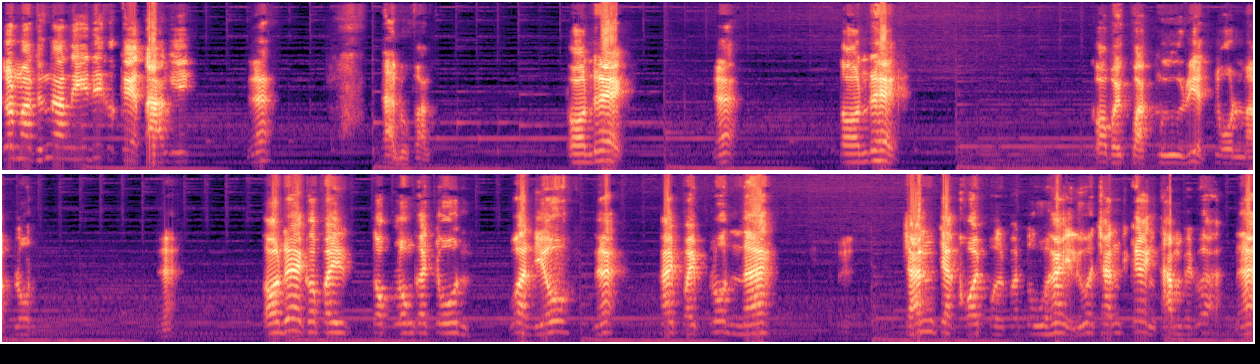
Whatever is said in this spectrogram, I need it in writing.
จนมาถึงอันนี้นี่ก็แก้ต่างอีกนะท่านผู้ฟัง ตอนแรกนะตอนแรก ก็ไปกวักมือเรียกโจรมาปล้นนะตอนแรกก็ไปตกลงกับโจรว่าเดี๋ยวนะ ให้ไปปล้นนะฉันจะคอยเปิดประตูให้ หรือว่าฉันแกล้งทำเป็นว่า นะ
